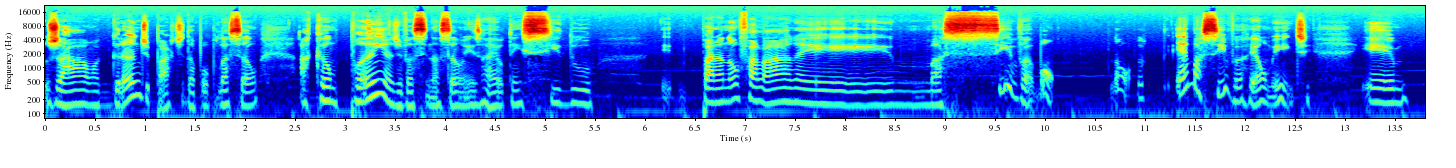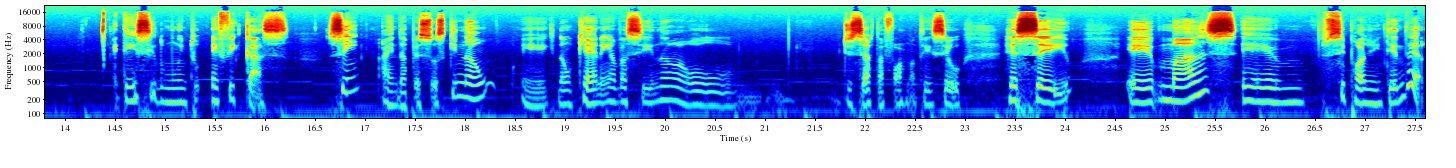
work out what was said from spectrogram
já uma grande parte da população. A campanha de vacinação em Israel tem sido, para não falar é, massiva, bom, não, é massiva realmente, é, tem sido muito eficaz. Sim, ainda há pessoas que não, que não querem a vacina ou de certa forma têm seu receio, eh, mas eh, se pode entender,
